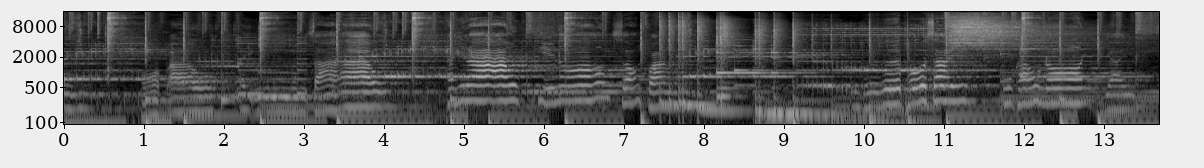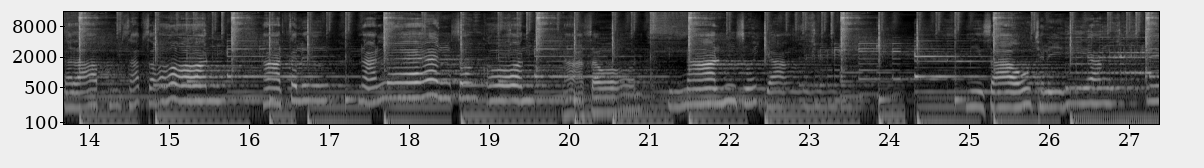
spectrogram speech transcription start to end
วหอบเอาไออุ่นสาว ไทยลาวพี่น้องสองฝั่ง อำเภอโพไซภูเขาน้อยใหญ่สลับซับซ้อน หาดสลึงหน้าแรงสองคนหน้าสอนที่นั้นสวยจัง มีเสาเฉลียง แม่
